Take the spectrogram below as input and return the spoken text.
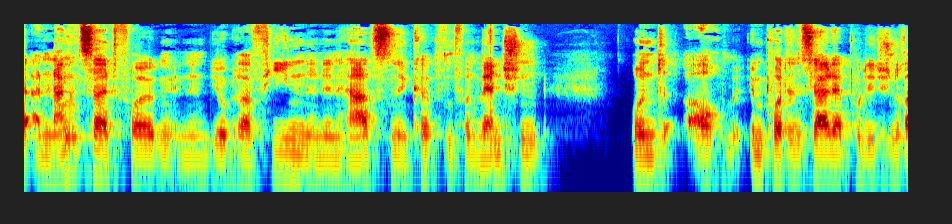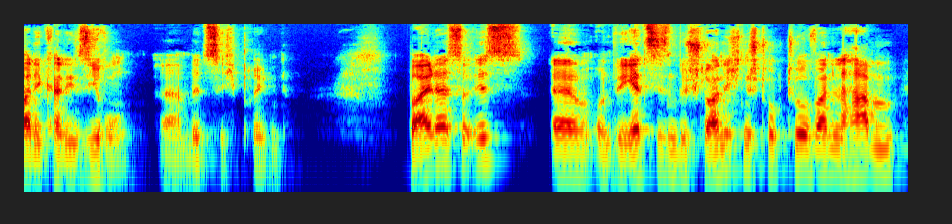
an Langzeitfolgen in den Biografien, in den Herzen, in den Köpfen von Menschen und auch im Potenzial der politischen Radikalisierung äh, mit sich bringt. Weil das so ist äh, und wir jetzt diesen beschleunigten Strukturwandel haben,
